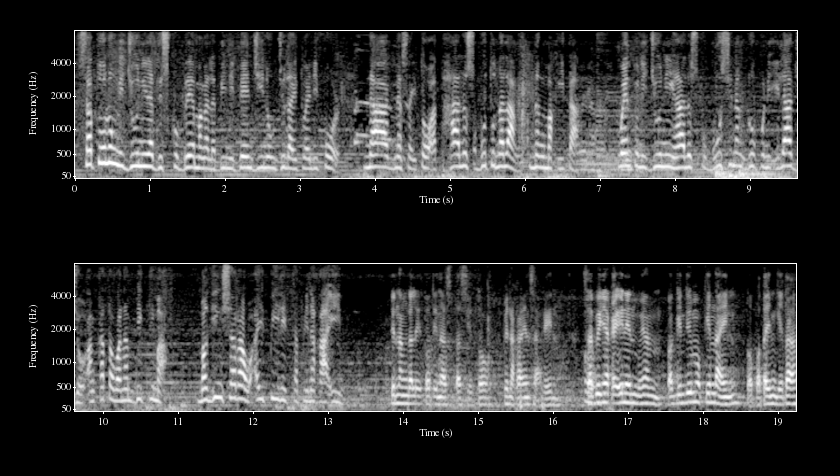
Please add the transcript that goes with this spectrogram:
Sa tulong ni Juni na diskubre ang mga labi ni Benji noong July 24, naagnas na ito at halos buto na lang nang makita. Kwento ni Juni halos ubusin ng grupo ni Eladio ang katawan ng biktima. Maging siya raw ay pilit na pinakain. Tinanggal ito, tinastas ito, pinakain sa akin. Sabi niya, kainin mo yan. Pag hindi mo kinain, papatayin kita.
